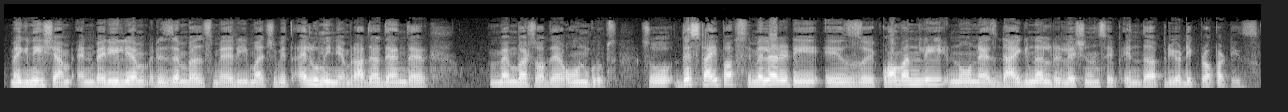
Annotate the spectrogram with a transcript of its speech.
magnesium and beryllium resembles very much with aluminium rather than their members of their own groups So this type of similarity is commonly known as diagonal relationship in the periodic properties.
